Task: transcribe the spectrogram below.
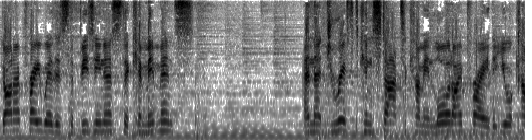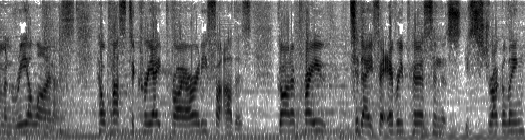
God, I pray where there's the busyness, the commitments, and that drift can start to come in. Lord, I pray that you will come and realign us. Help us to create priority for others. God, I pray today for every person that is struggling,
